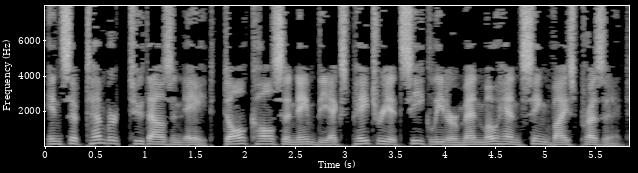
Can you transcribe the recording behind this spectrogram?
In September, 2008, Dal Khalsa named the expatriate Sikh leader Manmohan Singh vice president.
